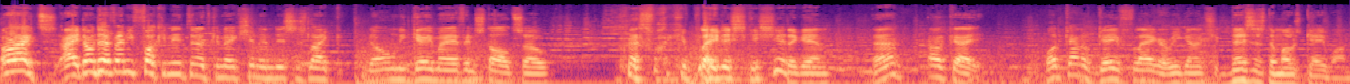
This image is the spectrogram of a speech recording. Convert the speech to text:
Alright, I don't have any fucking internet connection and this is like the only game I have installed, so let's fucking play this shit again. Huh? Okay. What kind of gay flag are we gonna choose? This is the most gay one.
